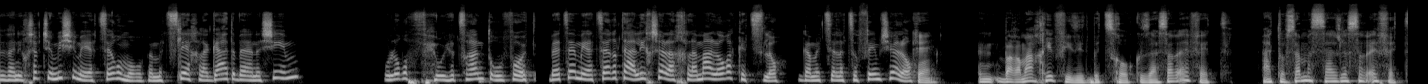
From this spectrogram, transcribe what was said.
ואני חושבת שמי שמייצר הומור ומצליח לגעת באנשים, הוא לא רופא, הוא יצרן תרופות. בעצם מייצר תהליך של החלמה לא רק אצלו, גם אצל הצופים שלו. כן. ברמה הכי פיזית בצחוק זה השרעפת. את עושה מסאז' לשרעפת.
